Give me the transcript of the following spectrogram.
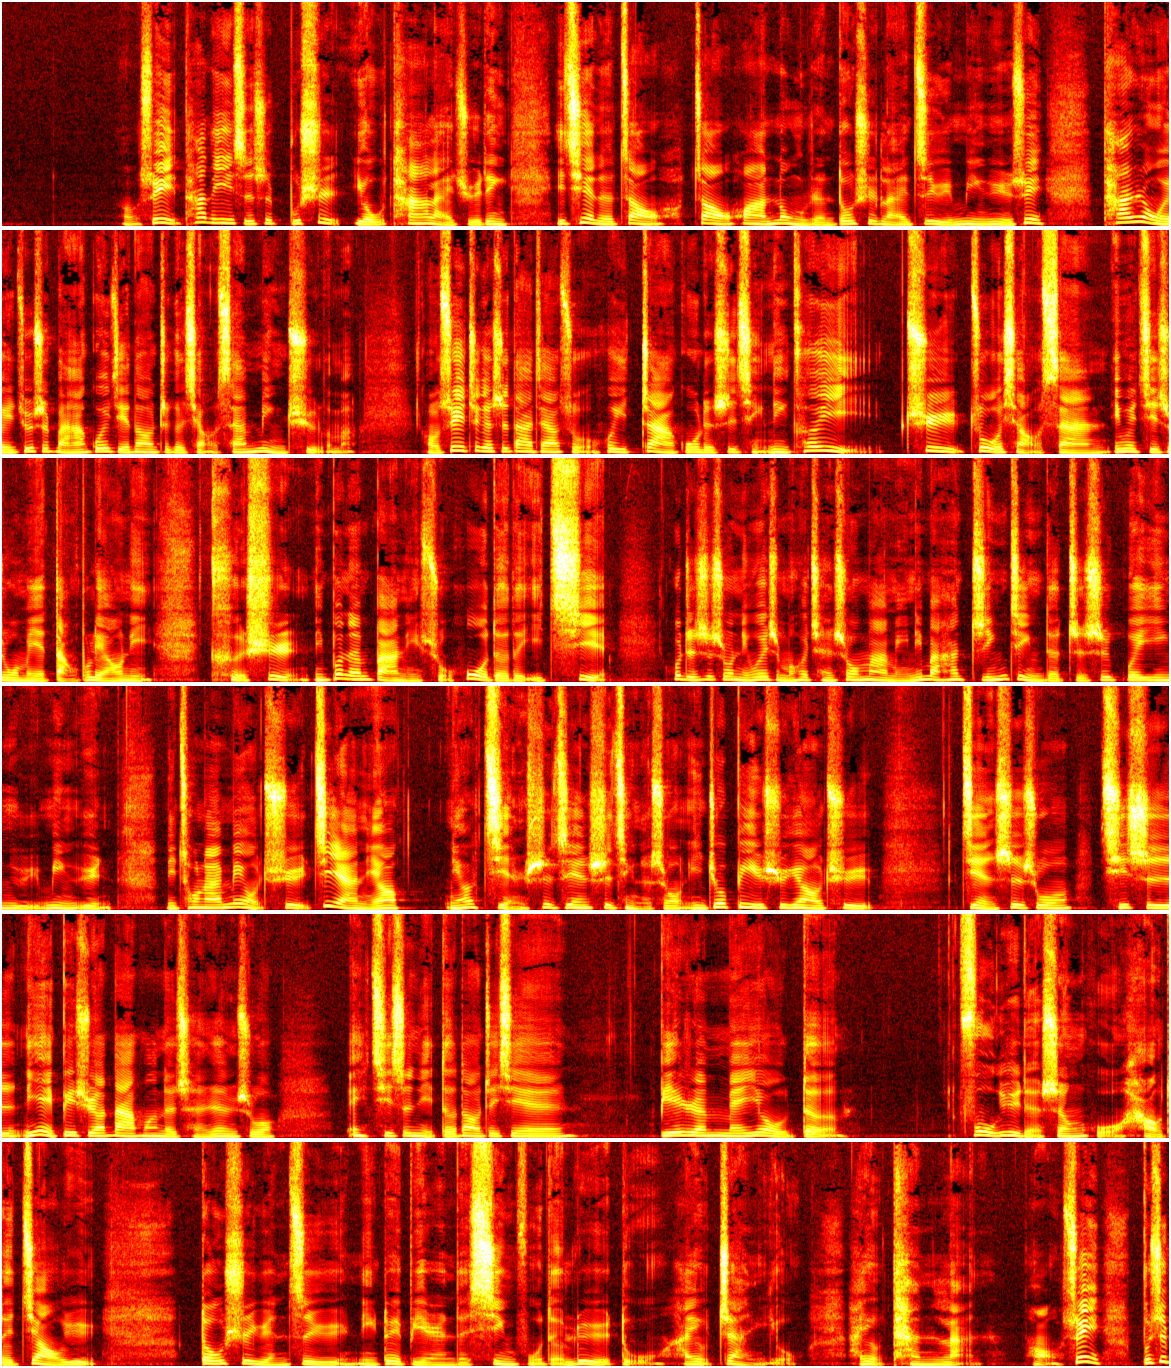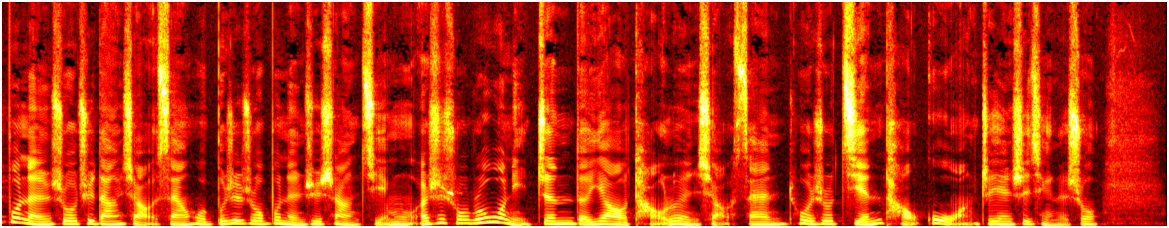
哦，所以他的意思是不是由他来决定一切的造造化弄人都是来自于命运，所以他认为就是把它归结到这个小三命去了嘛。好，所以这个是大家所会炸锅的事情。你可以去做小三，因为其实我们也挡不了你。可是你不能把你所获得的一切，或者是说你为什么会承受骂名，你把它紧紧的只是归因于命运，你从来没有去。既然你要。你要检视这件事情的时候，你就必须要去检视说，其实你也必须要大方的承认说，哎，其实你得到这些别人没有的富裕的生活、好的教育，都是源自于你对别人的幸福的掠夺，还有占有，还有贪婪。好，所以不是不能说去当小三，或不是说不能去上节目，而是说，如果你真的要讨论小三，或者说检讨过往这件事情的时候，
